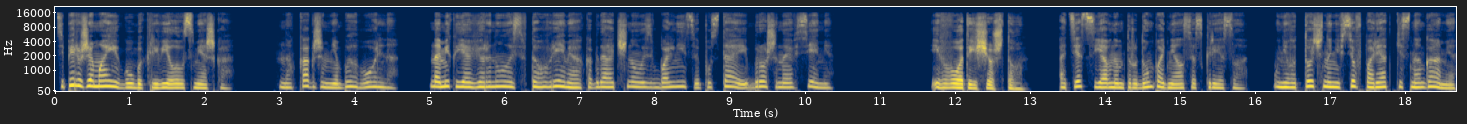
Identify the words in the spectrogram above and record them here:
Теперь уже мои губы кривила усмешка. Но как же мне было больно. На миг я вернулась в то время, когда очнулась в больнице, пустая и брошенная всеми. И вот еще что. Отец с явным трудом поднялся с кресла. У него точно не все в порядке с ногами,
